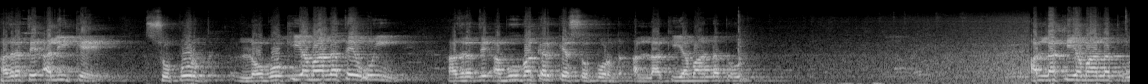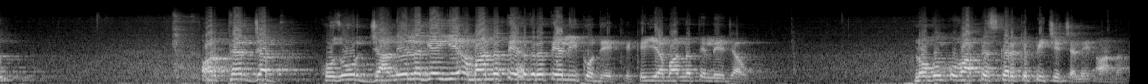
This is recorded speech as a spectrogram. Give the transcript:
हज़रत अली के सुपुर्द लोगों की अमानतें हुई। हज़रत अबू बकर के सुपुर्द अल्लाह की अमानत हुई। अल्लाह की अमानत हुई। और फिर जब हुजूर जाने लगे ये अमानतें हज़रत अली को देखे कि ये अमानतें ले जाओ, लोगों को वापस करके पीछे चले आना।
